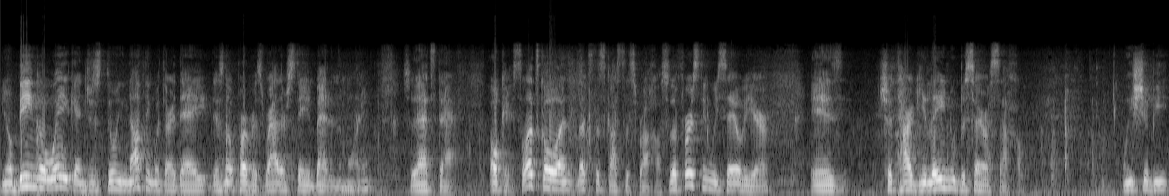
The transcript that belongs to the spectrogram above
You know, being awake and just doing nothing with our day, there's no purpose. Rather, stay in bed in the mm-hmm. morning. So that's that. Okay, so let's go and let's discuss this bracha. So the first thing we say over here is Shatargilenu b'sayrasecha. We should be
